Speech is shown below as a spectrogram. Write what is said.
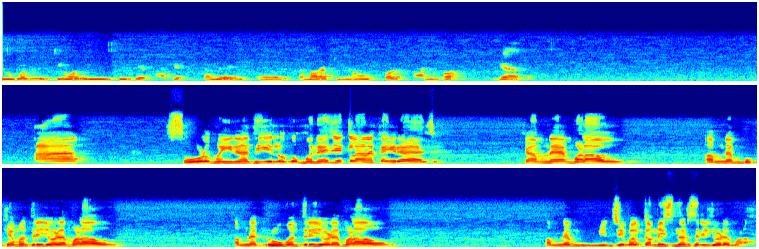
લોકોને કહેવાનું એવું છે કે આજે તમે તમારા ચિહ્નો ઉપર આ લોકો ગયા હતા? આ સોળ મહિનાથી એ લોકો મને જ એકલાને કહી રહ્યા છે કે અમને મળાવો. અમને મુખ્યમંત્રી જોડે મળાવો. અમને ગૃહમંત્રી જોડે મળાવો. અમને મ્યુનિસિપલ કમિશનર શ્રી જોડે મળાવો.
